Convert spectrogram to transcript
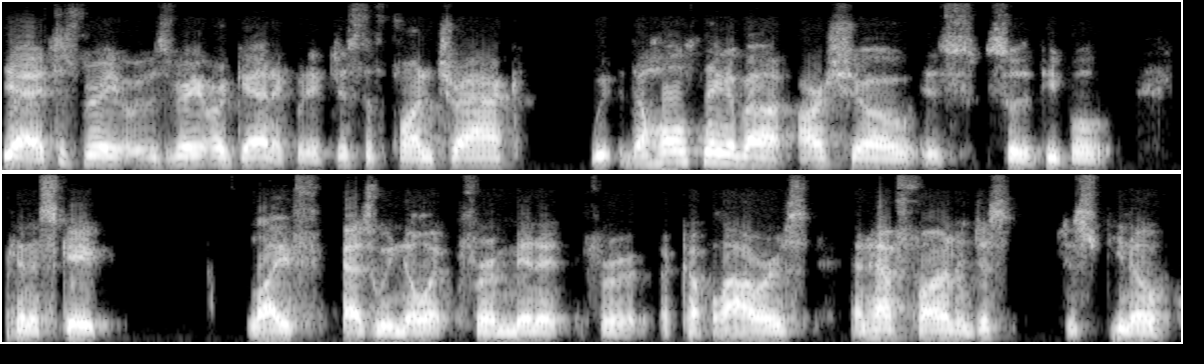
yeah. It's just very. It was very organic, but it's just a fun track. We, the whole thing about our show is so that people can escape life as we know it for a minute, for a couple hours, and have fun, and just just you know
